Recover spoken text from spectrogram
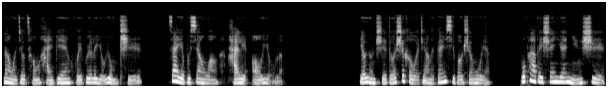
那我就从海边回归了游泳池，再也不向往海里遨游了。游泳池多适合我这样的单细胞生物呀！不怕被深渊凝视，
